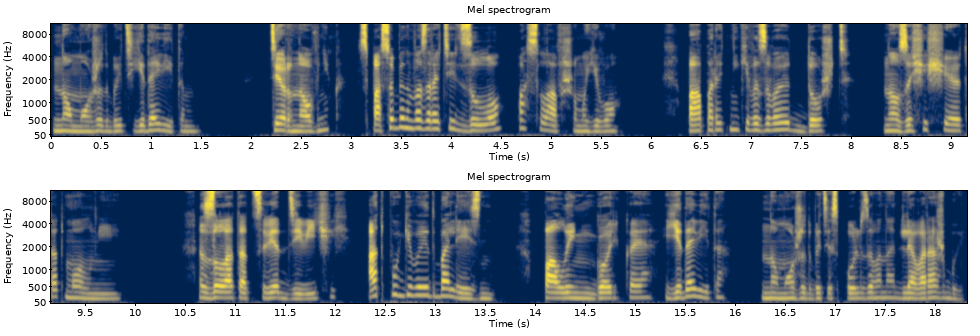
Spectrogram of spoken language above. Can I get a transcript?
но может быть ядовитым. Терновник способен возвратить зло пославшему его. Папоротники вызывают дождь, но защищают от молнии. Золотоцвет девичий отпугивает болезнь. Полынь горькая, ядовита, но может быть использована для ворожбы.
